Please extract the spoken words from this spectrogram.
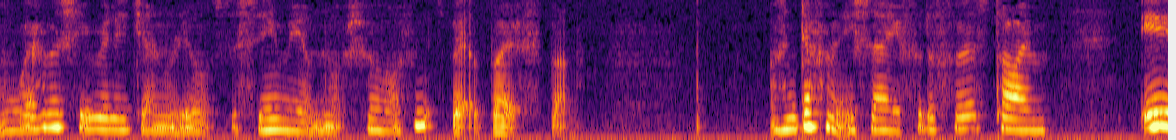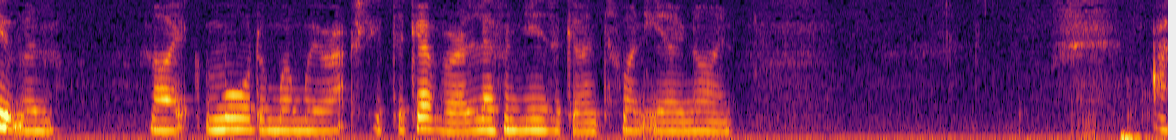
Whether she really generally wants to see me, I'm not sure. I think it's a bit of both, but I can definitely say for the first time, even like more than when we were actually together 11 years ago in 2009, I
